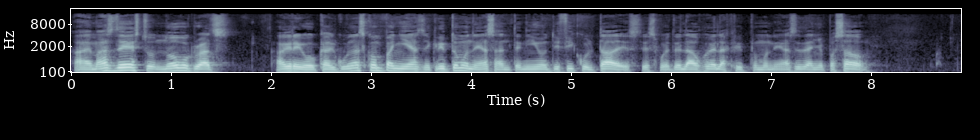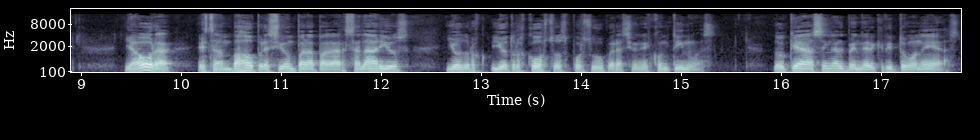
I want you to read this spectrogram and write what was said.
Además de esto, Novogratz agregó que algunas compañías de criptomonedas han tenido dificultades después del auge de las criptomonedas del año pasado. Y ahora están bajo presión para pagar salarios y otros, y otros costos por sus operaciones continuas, lo que hacen al vender criptomonedas.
